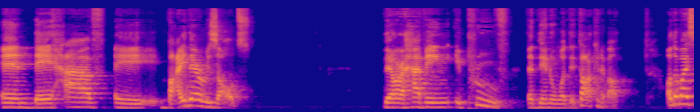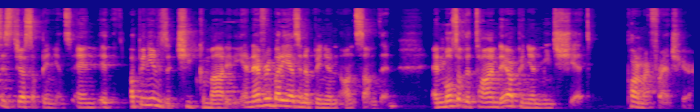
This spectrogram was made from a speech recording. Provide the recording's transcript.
and they have a by their results they are having a proof that they know what they're talking about. Otherwise it's just opinions. And it opinion is a cheap commodity and everybody has an opinion on something and most of the time their opinion means shit part of my french here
